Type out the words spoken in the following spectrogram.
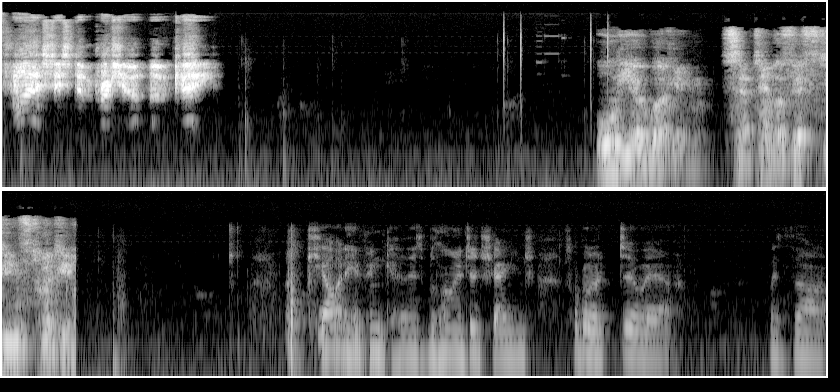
Fire system pressure okay. Audio working. September 15th, 29. I can't even get this blind to change, so I've got to do it with that.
